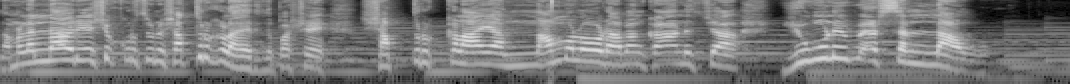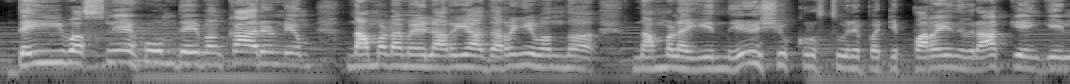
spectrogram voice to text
നമ്മളെല്ലാവരും യേശു ക്രിസ്തുവിന് ശത്രുക്കളായിരുന്നു. പക്ഷേ ശത്രുക്കളായ നമ്മളോട് അവൻ കാണിച്ച യൂണിവേഴ്സൽ ലവ് ദൈവ സ്നേഹവും ദൈവം കാരുണ്യവും നമ്മുടെ മേൽ അറിയാതെ ഇറങ്ങി വന്ന് നമ്മളെ ഇന്ന് യേശു ക്രിസ്തുവിനെ പറ്റി പറയുന്നവരാക്കിയെങ്കിൽ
